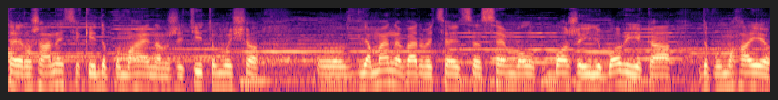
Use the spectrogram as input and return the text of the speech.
цей рожанець, який допомагає нам в житті, тому що для мене вервиця це символ Божої любові, яка допомагає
